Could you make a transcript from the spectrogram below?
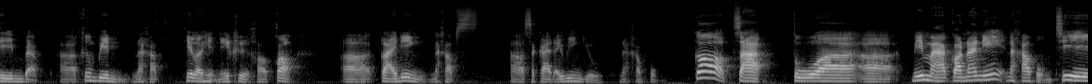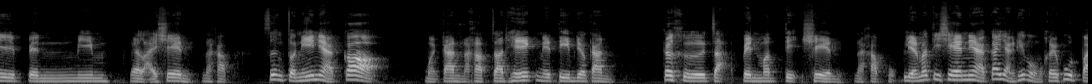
ธีมแบบเครื่องบินนะครับที่เราเห็นนี่คือเขาก็ gliding นะครับ สกายไดวิ่งอยู่นะครับผมก็จากตัวมีหมาก่อนหน้านี้นะครับผมที่เป็นมีมหลายๆเชนนะครับ ซึ่งตัวนี้เนี่ยก็เหมือนกันนะครับจะเทคในทีมเดียวกัน ก็คือจะเป็นมัลติเชนนะครับผมเหรียญมัลติเชนเนี่ยก็อย่างที่ผมเคยพูดไป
